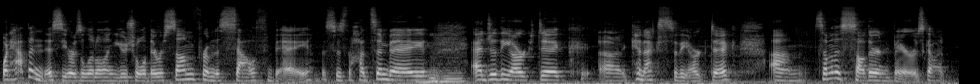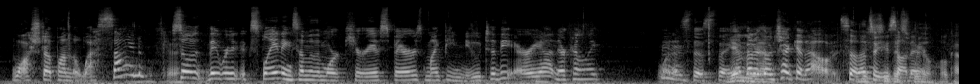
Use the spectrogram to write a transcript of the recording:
What happened this year is a little unusual. There were some from the South Bay. This is the Hudson Bay, Mm-hmm. edge of the Arctic, uh, connects to the Arctic. Um, some of the southern bears got washed up on the west side. So they were explaining some of the more curious bears might be new to the area, and they're kind of like. What is this thing? I better Yeah. go check it out. So that's what you saw there. wheel. Okay.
